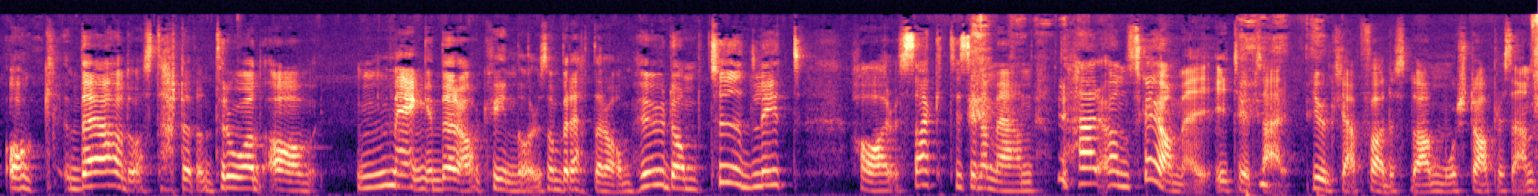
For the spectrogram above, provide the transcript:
Och det har då startat en tråd av mängder av kvinnor som berättar om hur de tydligt har sagt till sina män, här önskar jag mig i typ så här, julklapp, födelsedag, mors dag, present.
